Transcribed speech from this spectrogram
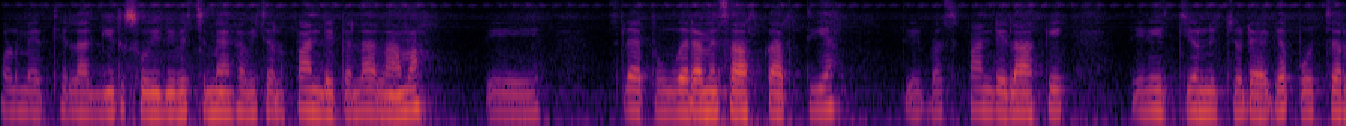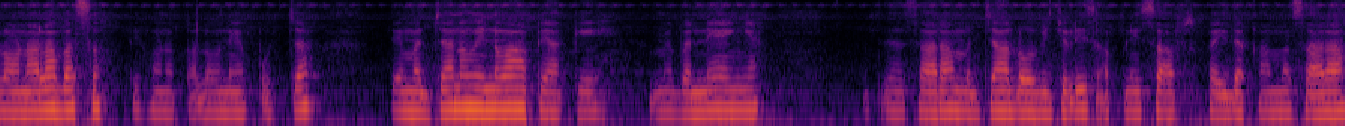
ਹੁਣ ਮੈਂ ਇੱਥੇ ਲੱਗ ਗਈ ਰਸੋਈ ਦੇ ਵਿੱਚ ਮੈਂ ਕਿਹਾ ਵੀ ਚਲ ਭਾਂਡੇ ਪਹਿਲਾਂ ਲਾਵਾਂ ਤੇ ਸਲੈਬ ਵਗੈਰਾ ਮੈਂ ਸਾਫ਼ ਕਰਤੀ ਆ ਤੇ ਬਸ ਭਾਂਡੇ ਲਾ ਕੇ ਤੇ ਨੀਚੇ ਨੀਚੋਂ ਰਹਿ ਗਿਆ ਪੋਚਾ ਲਾਉਣ ਵਾਲਾ ਬਸ, ਤੇ ਹੁਣ ਆਪਾਂ ਲਾਉਨੇ ਆ ਪੋਚਾ। ਤੇ ਮੱਝਾਂ ਨੂੰ ਵੀ ਨਵਾ ਪਿਆ ਕੇ ਮੈਂ ਬੰਨੇ ਆਈ ਆ। ਸਾਰਾ ਮੱਝਾਂ ਲੋ ਵੀ ਜਿਹੜੀ ਆਪਣੀ ਸਾਫ਼ ਸਫ਼ਾਈ ਦਾ ਕੰਮ ਆ, ਸਾਰਾ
